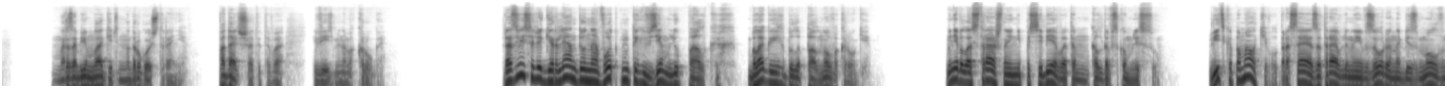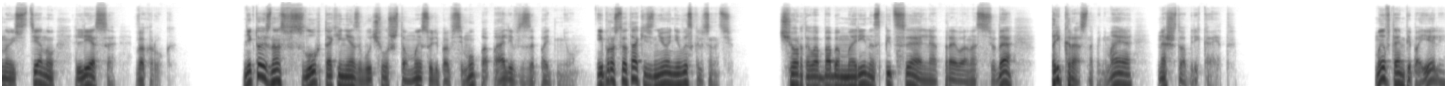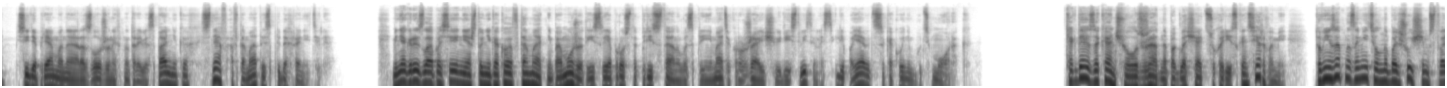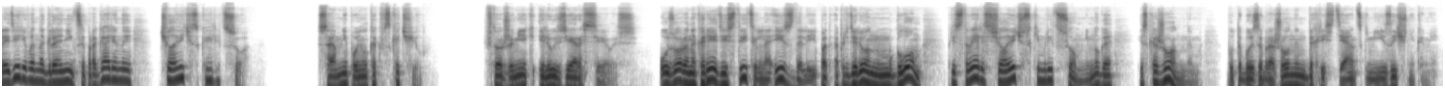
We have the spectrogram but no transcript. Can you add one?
Мы разобьем лагерь на другой стороне подальше от этого ведьминого круга. Развесили гирлянду на воткнутых в землю палках, благо их было полно в округе. Мне было страшно и не по себе в этом колдовском лесу. Витька помалкивал, бросая затравленные взоры на безмолвную стену леса вокруг. Никто из нас вслух так и не озвучил, что мы, судя по всему, попали в западню. И просто так из нее не выскользнуть. Чертова баба Марина специально отправила нас сюда, прекрасно понимая, на что обрекает. Мы в темпе поели, сидя прямо на разложенных на траве спальниках, сняв автоматы с предохранителя. Меня грызло опасение, что никакой автомат не поможет, если я просто перестану воспринимать окружающую действительность или появится какой-нибудь морок. Когда я заканчивал жадно поглощать сухари с консервами, то внезапно заметил на большущем стволе дерева на границе прогалины человеческое лицо. Сам не понял, как вскочил. В тот же миг иллюзия рассеялась. Узоры на коре действительно издали и под определенным углом представлялись человеческим лицом, немного искаженным, будто бы изображенным дохристианскими язычниками.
